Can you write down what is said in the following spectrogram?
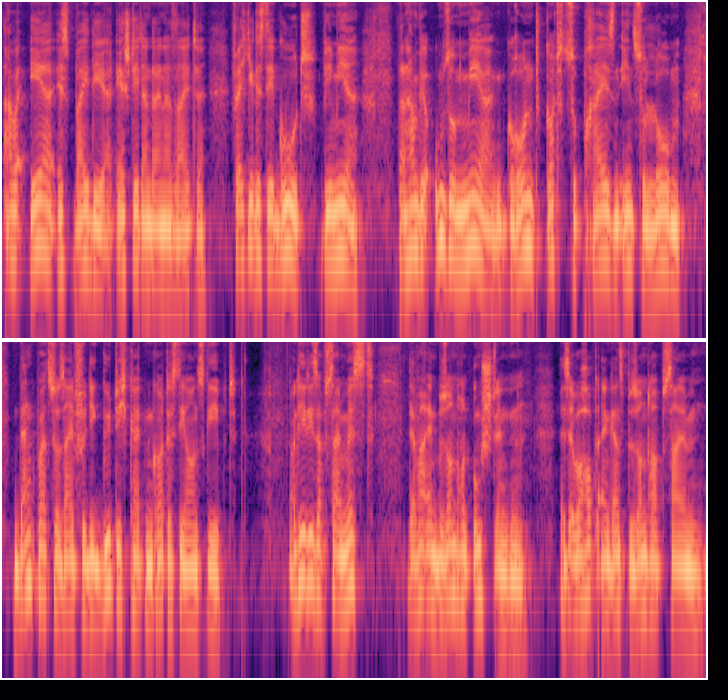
aber er ist bei dir, er steht an deiner Seite. Vielleicht geht es dir gut, wie mir. Dann haben wir umso mehr Grund, Gott zu preisen, ihn zu loben, dankbar zu sein für die Gütigkeiten Gottes, die er uns gibt. Und hier dieser Psalmist, der war in besonderen Umständen. Ist überhaupt ein ganz besonderer Psalm,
